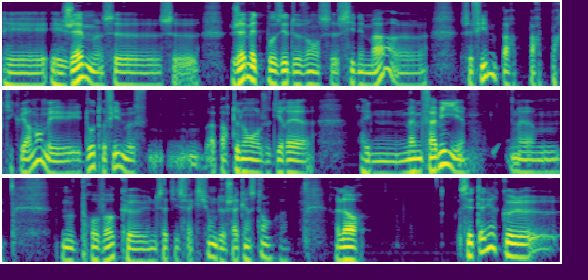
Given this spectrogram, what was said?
Et, j'aime être posé devant ce cinéma, euh, ce film par, par- particulièrement, mais d'autres films appartenant, je dirais, à une même famille euh, me provoquent une satisfaction de chaque instant. Alors, c'est-à-dire que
